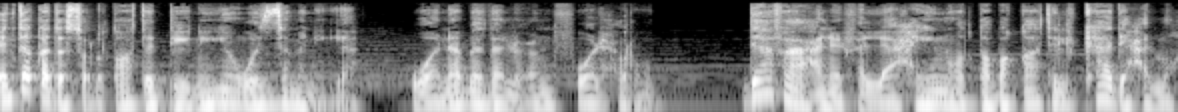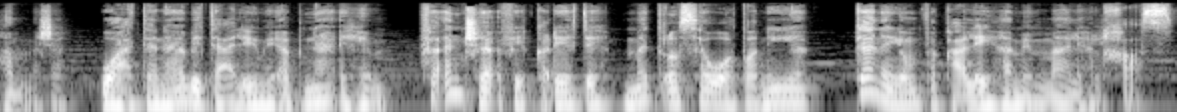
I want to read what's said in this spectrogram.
انتقد السلطات الدينية والزمنية ونبذ العنف والحروب. دافع عن الفلاحين والطبقات الكادحة المهمشة واعتنى بتعليم أبنائهم فأنشأ في قريته مدرسة وطنية كان ينفق عليها من ماله الخاص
